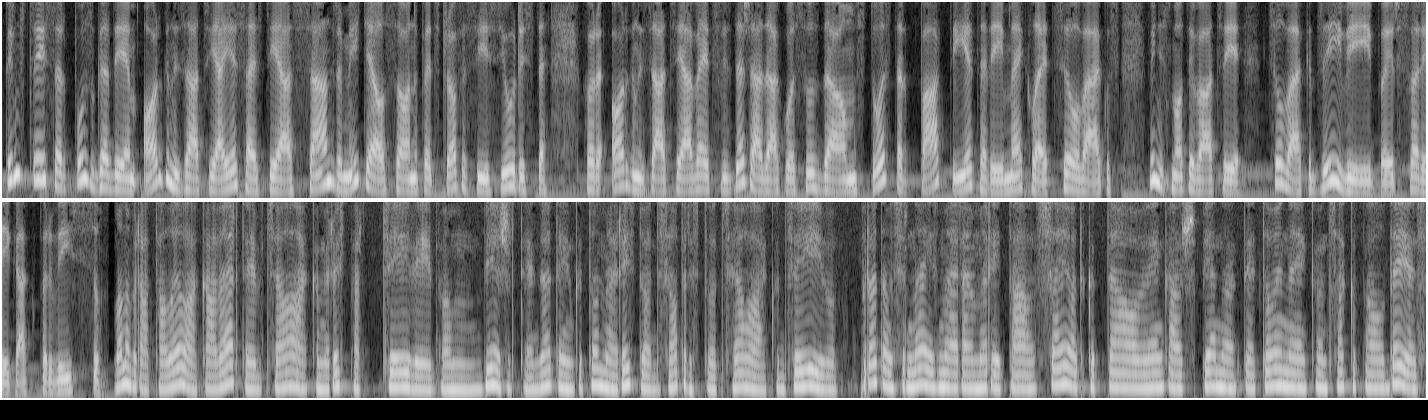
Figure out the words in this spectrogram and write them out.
Pirms trīs ar pusgadiem organizācijā iesaistījās Sandra Miķelsone pēc profesijas juriste, kur organizācijā veic visdažādākos uzdevumus, tostarp pat iet arī meklēt cilvēkus. Viņas motivācija - cilvēka dzīvība ir svarīgāka par visu. Manuprāt, tā lielākā vērtība cilvēkam ir vispār dzīvība, un bieži ir tie gadījumi, ka tomēr izdodas atrast to cilvēku dzīvu. Protams, ir neizmērām arī tā sajūta, ka tev vienkārši pienāk tie tojnieki un saka paldies.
